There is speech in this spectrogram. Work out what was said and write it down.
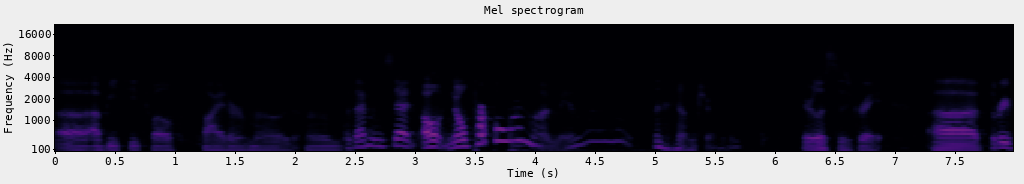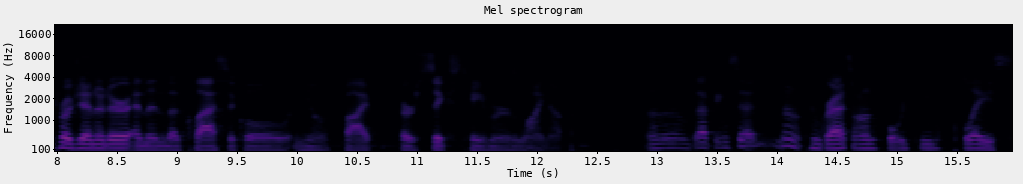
uh, a BT12 fighter mode. Um, but that being said, oh no purple Wormmon, man. I'm joking. Your list is great. Uh, three progenitor and then the classical, you know, five or six tamer lineup. Uh, that being said, no, congrats on 14th place.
